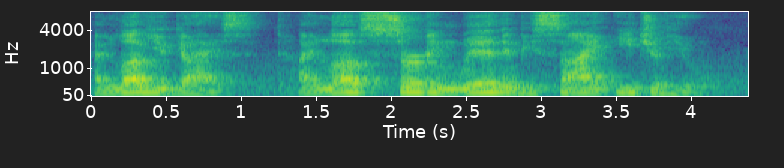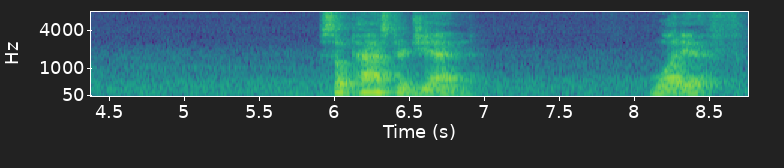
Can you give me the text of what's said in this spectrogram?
I love you guys. I love serving with and beside each of you. So, Pastor Jen, what if?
